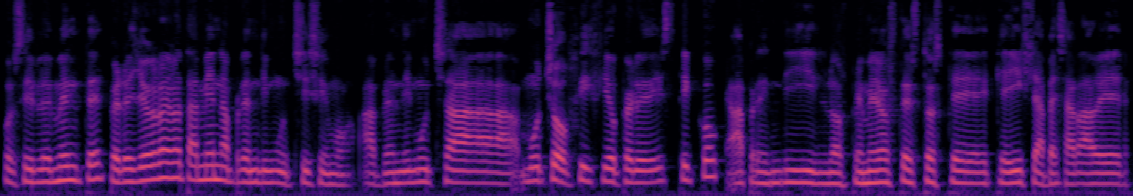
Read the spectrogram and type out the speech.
posiblemente, pero yo creo que también aprendí muchísimo. Aprendí mucha, mucho oficio periodístico, aprendí los primeros textos que, que hice a pesar de haber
